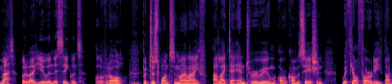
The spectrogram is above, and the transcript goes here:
Matt, what about you in this sequence? I love it all. But just once in my life, I'd like to enter a room or a conversation with the authority that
